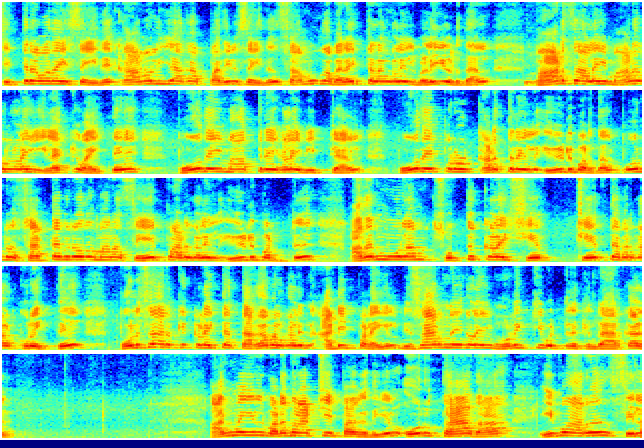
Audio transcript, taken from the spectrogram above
சித்திரவதை செய்து காணொலியாக பதிவு செய்து சமூக வலைத்தளங்களில் வெளியிடுதல் பாடசாலை மாணவர்களை இலக்கு வைத்து போதை மாத்திரைகளை விற்றல் போதைப்பொருள் கடத்தலில் ஈடுபடுதல் போன்ற சட்டவிரோதமான செயற்பாடுகளில் ஈடுபட்டு அதன் மூலம் சொத்துக்களை சேர் சேர்த்தவர்கள் குறித்து போலீசாருக்கு கிடைத்த தகவல்களின் அடிப்படையில் விசாரணைகளை முடுக்கிவிட்டிருக்கின்றார்கள் அண்மையில் வடமராட்சி பகுதியில் ஒரு தாதா இவ்வாறு சில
